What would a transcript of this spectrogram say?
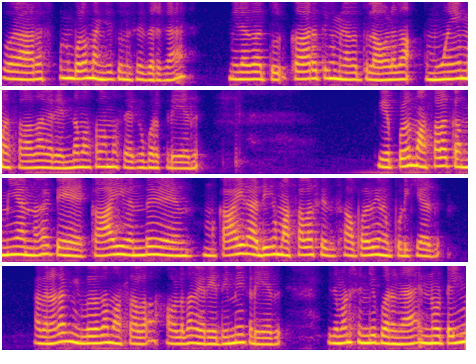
ஒரு அரை ஸ்பூன் போல் மஞ்சத்தூள் சேர்த்துருக்கேன். மிளகாத்தூள் காரத்துக்கு மிளகாத்தூள் அவ்வளோதான் மூணே மசாலா தான். வேறு எந்த மசாலா நம்ம சேர்க்க போகிற கிடையாது. எப்பொழுதும் மசாலா கம்மியாக இருந்தாலும் டே காய் வந்து காயில் அதிக மசாலா சேர்த்து சாப்பிட்றது எனக்கு பிடிக்காது. அதனால் இவ்வளோ தான் மசாலா. அவ்வளோதான் வேறு எதுவுமே கிடையாது. இது மட்டும் செஞ்சு பாருங்கள் இன்னொரு டைம்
